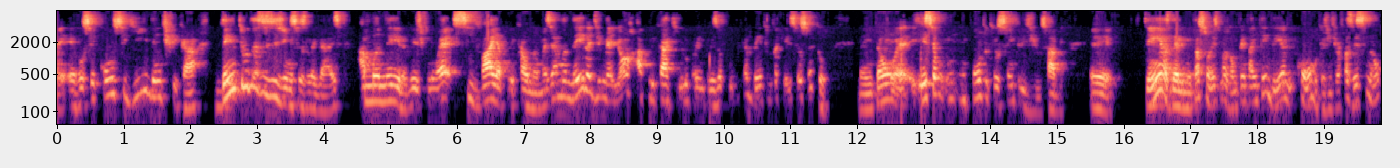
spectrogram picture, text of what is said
É, é, você conseguir identificar, dentro das exigências legais, a maneira, veja que não é se vai aplicar ou não, mas é a maneira de melhor aplicar aquilo para a empresa pública dentro daquele seu setor. Né? Então, é, esse é um, um, ponto que eu sempre digo, sabe? É, tem as delimitações, mas vamos tentar entender ali como que a gente vai fazer, senão,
